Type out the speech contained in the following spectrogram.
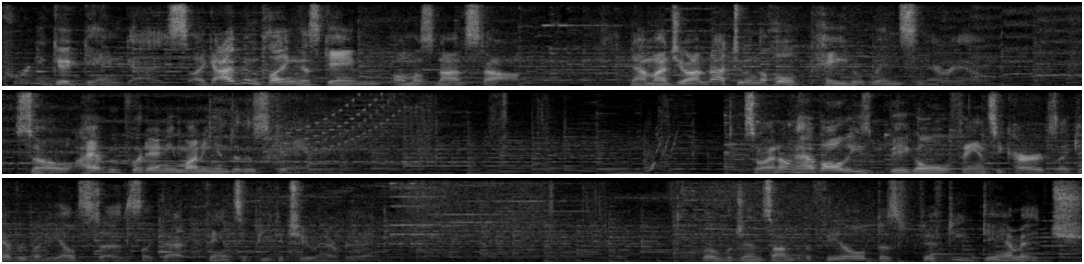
Pretty good game, guys. Like, I've been playing this game almost non-stop. Now, mind you, I'm not doing the whole pay-to-win scenario. So I haven't put any money into this game. So I don't have all these big old fancy cards like everybody else does, like that fancy Pikachu and everything. Lilligant's onto the field, does 50 damage.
